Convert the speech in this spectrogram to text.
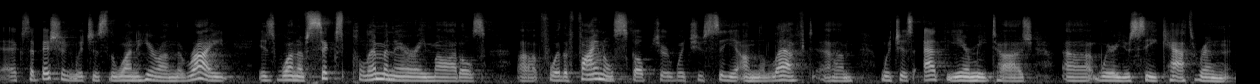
exhibition, which is the one here on the right, is one of six preliminary models uh, for the final sculpture, which you see on the left, um, which is at the Hermitage, uh, where you see Catherine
